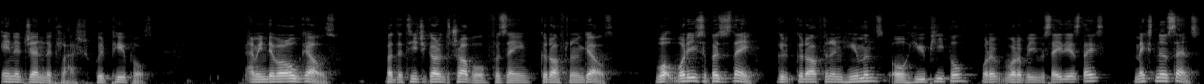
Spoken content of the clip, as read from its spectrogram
in a gender clash with pupils. I mean, they were all girls, but the teacher got into trouble for saying, Good afternoon, girls. What, what are you supposed to say? Good, good afternoon, humans? Or you people? Whatever, whatever you say these days? Makes no sense.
